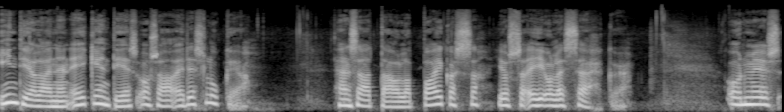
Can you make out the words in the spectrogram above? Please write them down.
Intialainen ei kenties osaa edes lukea. Hän saattaa olla paikassa, jossa ei ole sähköä. On myös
